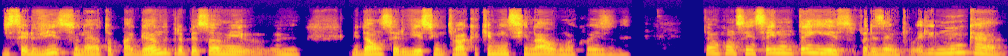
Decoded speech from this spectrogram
De serviço, né? Eu estou pagando para a pessoa me, me dar um serviço em troca que é me ensinar alguma coisa, né? Então, com o sensei não tem isso, por exemplo. Ele nunca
